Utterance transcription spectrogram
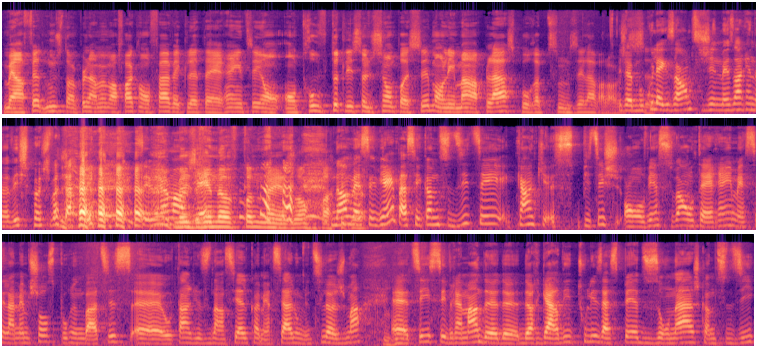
Mais en fait, nous, c'est un peu la même affaire qu'on fait avec le terrain. On, on trouve toutes les solutions possibles, on les met en place pour optimiser la valeur. J'aime beaucoup l'exemple. Si j'ai une maison à rénover, je, je vais c'est vraiment mais je rénove pas de maison. non, mais c'est bien parce que, comme tu dis, quand puis tu sais, on revient souvent au terrain, mais c'est la même chose pour une bâtisse, euh, autant résidentielle, commerciale ou multilogement. Mm -hmm. c'est vraiment de, de, regarder tous les aspects du zonage, comme tu dis,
